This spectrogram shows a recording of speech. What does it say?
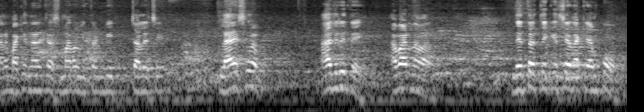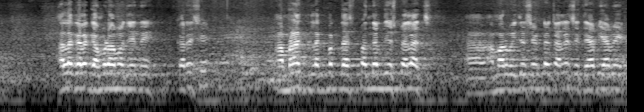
અને બાકી નાના ચશ્માનું વિતરણ બી ચાલે છે. લાયન્સ ક્લબ આ જ રીતે અવારનવાર નેત્ર ચિકિત્સાના કેમ્પો અલગ અલગ ગામડામાં જઈને કરે છે. હમણાં જ લગભગ દસ પંદર દિવસ પહેલાં જ અમારું વિજય સેન્ટર ચાલે છે. ત્યાં બી અમે એક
